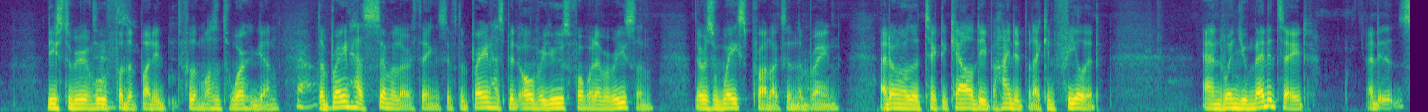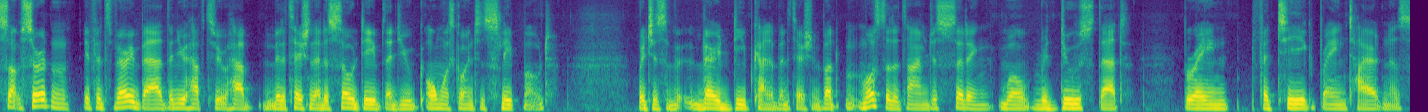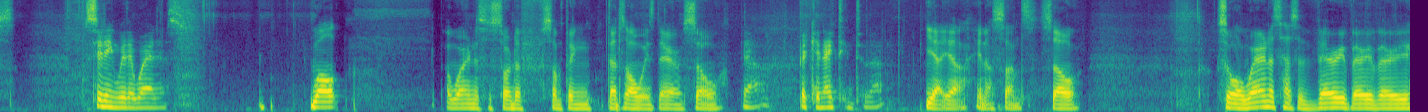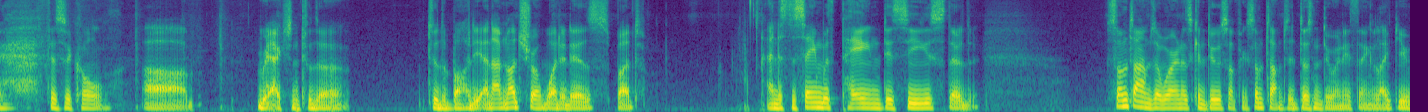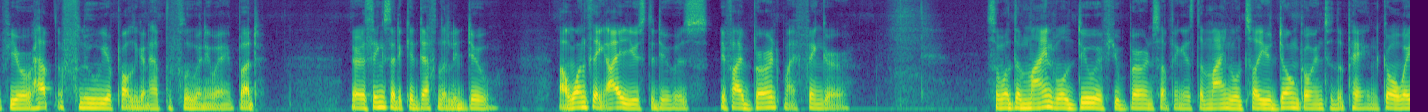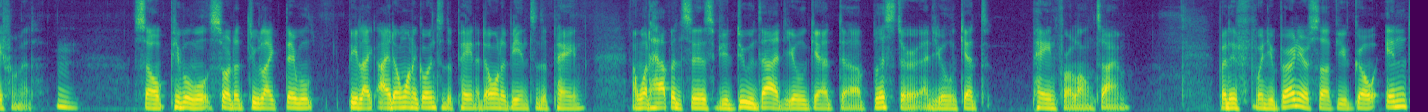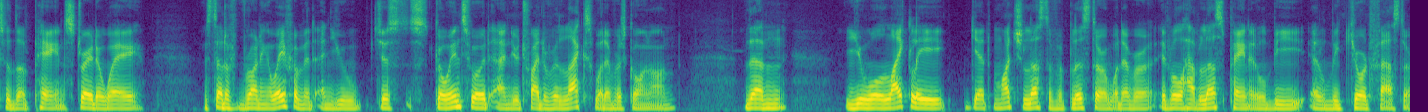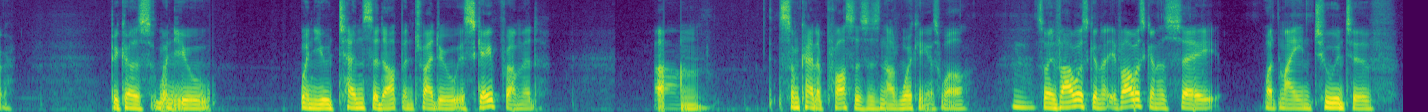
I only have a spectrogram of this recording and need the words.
needs to be removed for the body for the muscle to work again. Yeah. The brain has similar things. If the brain has been overused for whatever reason, there is waste products in the brain. I don't know the technicality behind it, but I can feel it. And when you meditate, and some certain, if it's very bad, then you have to have meditation that is so deep that you almost go into sleep mode, which is a very deep kind of meditation. But most of the time, just sitting will reduce that brain fatigue, brain tiredness. Sitting with awareness. Well, awareness is sort of something that's always there. So Yeah. But connecting to that. yeah, yeah, in a sense. So, so awareness has a very, very, very physical uh, reaction to the to the body, and I'm not sure what it is, but and it's the same with pain, disease. There, sometimes awareness can do something. Sometimes it doesn't do anything. Like if you have the flu, you're probably gonna have the flu anyway. But there are things that it can definitely do. Uh, one thing I used to do is if I burned my finger so what the mind will do if you burn something is the mind will tell you don't go into the pain, go away from it. Mm. So people will sort of do like they will be like I don't want to go into the pain, I don't want to be into the pain. And what happens is if you do that, you'll get uh, blister and you'll get pain for a long time. But if when you burn yourself, you go into the pain straight away instead of running away from it and you just go into it and you try to relax whatever's going on, then you will likely get much less of a blister or whatever. It will have less pain. It will be it will be cured faster. Because when you when you tense it up and try to escape from it, um, some kind of process is not working as well. Mm. So if I was gonna if I was gonna say what my intuitive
